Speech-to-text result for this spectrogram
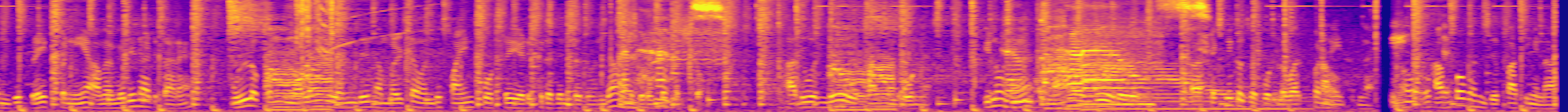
வந்து பிரேக் பண்ணி அவன் வெளிநாட்டுக்காரன். உள்ள கொண்டு நுழைஞ்சு வந்து நம்மள்ட்ட வந்து ஃபைன் போட்டு எடுக்கிறதுன்றது வந்து அவனுக்கு ரொம்ப கஷ்டம். அது வந்து பாயிண்ட் நம்பர் ஒன்று இன்னொன்று நான் வந்து ஒரு டெக்னிக்கல் சப்போர்ட்ல ஒர்க் பண்ணிட்டு இருந்தேன். அப்போ வந்து பார்த்தீங்கன்னா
